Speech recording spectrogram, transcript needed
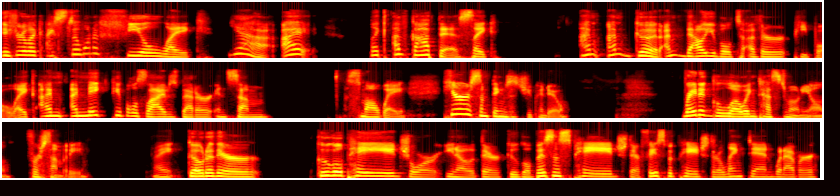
if you're like, I still want to feel like, yeah, I like I've got this. Like I'm I'm good. I'm valuable to other people. Like I'm I make people's lives better in some small way. Here are some things that you can do write a glowing testimonial for somebody, right? Go to their Google page or, you know, their Google business page, their Facebook page, their LinkedIn, whatever,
